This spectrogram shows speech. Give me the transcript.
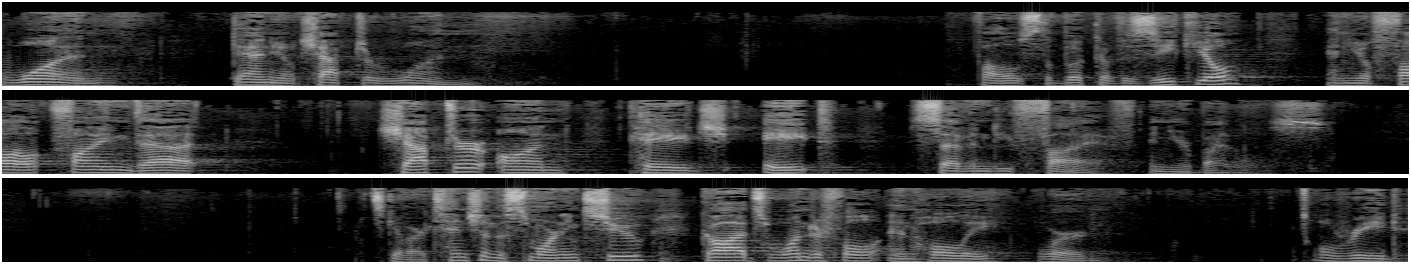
1. Daniel chapter 1 follows the book of Ezekiel, and you'll find that chapter on page 8 75 in your Bibles. Let's give our attention this morning to God's wonderful and holy word. We'll read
